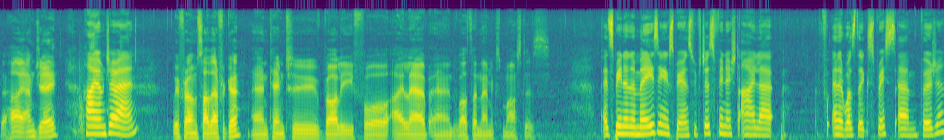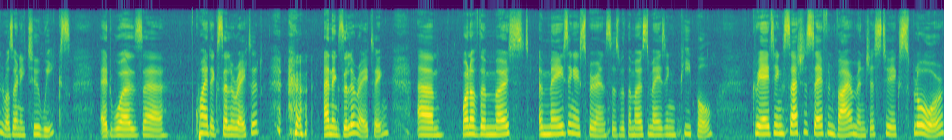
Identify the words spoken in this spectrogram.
So, hi, I'm Jay. Hi, I'm Jo Anne. We're from South Africa and came to Bali for iLab and Wealth Dynamics Masters. It's been an amazing experience. We've just finished iLab, and it was the express um, version. It was only two weeks. It was uh, quite accelerated and exhilarating. Um, one of the most amazing experiences with the most amazing people, creating such a safe environment just to explore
